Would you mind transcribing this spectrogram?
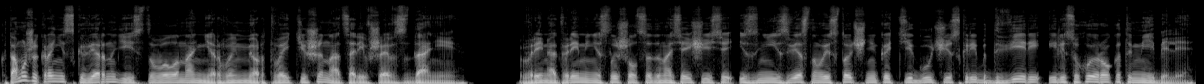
К тому же крайне скверно действовала на нервы мертвая тишина, царившая в здании. Время от времени слышался доносящийся из неизвестного источника тягучий скрип двери или сухой рокот мебели,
